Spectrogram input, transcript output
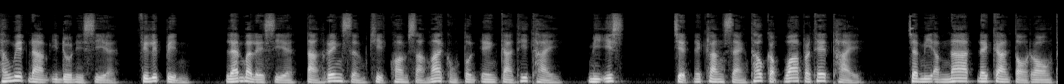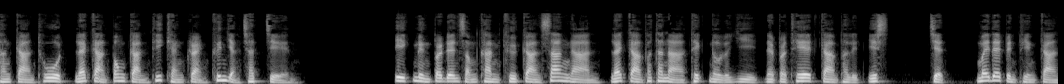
ทั้งเวียดนามอินโดนีเซีย ฟิลิปปินส์ และมาเลเซียต่างเร่งเสริมขีดความสามารถของตนเองการที่ไทย มีอิสเจ็ดในคลังแสงเท่ากับว่าประเทศไทย จะมีอำนาจในการต่อรองทางการทูตและการป้องกันที่แข็งแกร่งขึ้นอย่างชัดเจน อีกหนึ่งประเด็นสำคัญคือการสร้างงานและการพัฒนาเทคโนโลยีในประเทศการผลิตอิส7ไม่ได้เป็นเพียงการ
